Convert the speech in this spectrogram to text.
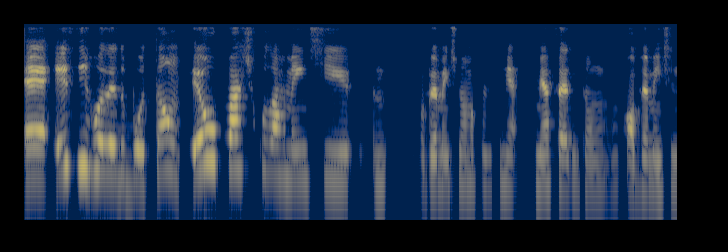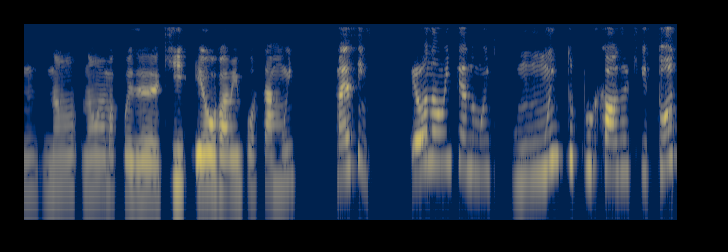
é, esse rolê do botão, eu particularmente, obviamente não é uma coisa que me, que me afeta, então obviamente não, não é uma coisa que eu vá me importar muito. Mas assim, eu não entendo muito, muito por causa que todo,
